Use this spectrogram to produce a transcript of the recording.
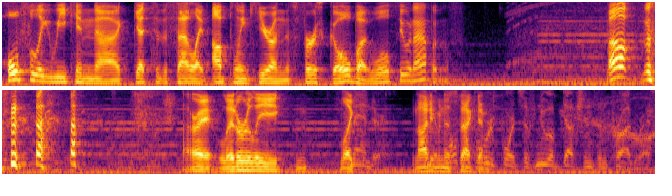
Hopefully we can uh, get to the satellite uplink here on this first go, but we'll see what happens. Oh! Alright, literally, like, Commander, not even a second. reports of new abductions in progress.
